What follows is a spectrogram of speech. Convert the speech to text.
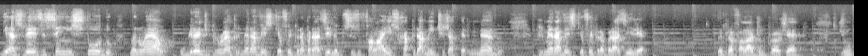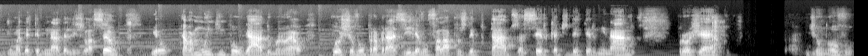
e às vezes sem estudo. Manuel, o grande problema, a primeira vez que eu fui para Brasília, eu preciso falar isso rapidamente, já terminando. Primeira vez que eu fui para Brasília, foi para falar de um projeto de, um, de, uma determinada legislação. Eu estava muito empolgado, Manuel. Poxa, eu vou para Brasília, vou falar para os deputados acerca de determinado projeto de um novo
